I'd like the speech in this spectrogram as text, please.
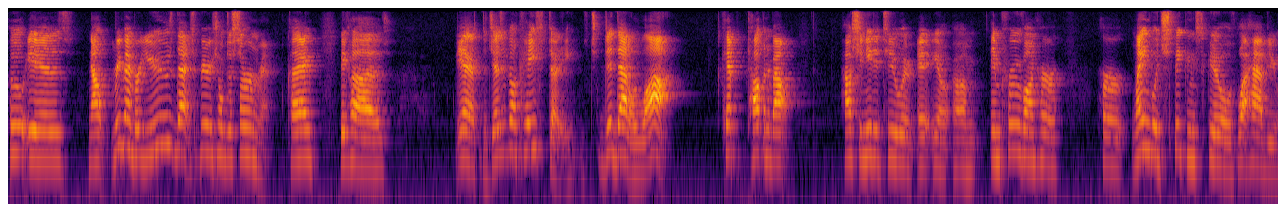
who is, now remember, use that spiritual discernment Okay? Because, yeah, the Jezebel case study did that a lot. Kept talking about how she needed to, uh, uh, you know, um, improve on her her language speaking skills, what have you.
